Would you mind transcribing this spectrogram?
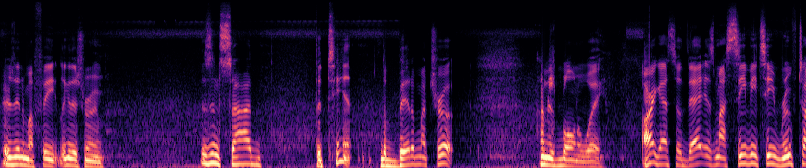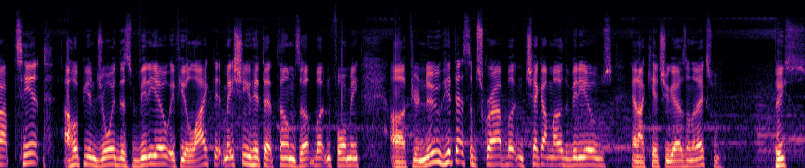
there's the end of my feet. Look at this room. Is inside the tent, the bed of my truck. I'm just blown away. All right, guys, so that is my CVT rooftop tent. I hope you enjoyed this video. If you liked it, make sure you hit that thumbs up button for me. Uh, if you're new, hit that subscribe button, check out my other videos, and I'll catch you guys on the next one. Peace.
